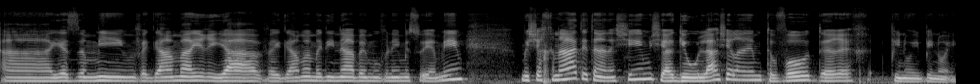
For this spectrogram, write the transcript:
uh, היזמים וגם העירייה וגם המדינה במובנים מסוימים משכנעת את האנשים שהגאולה שלהם תבוא דרך פינוי-בינוי.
